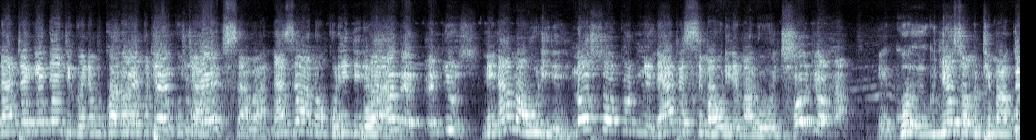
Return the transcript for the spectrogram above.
n'ategedde nti gwe ne mukwano gw'omutima gujanga okusaba nazza wano nkulindire nina amawulire. Naye ate si mawulire malungi eh, nyweza omutima gwo.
